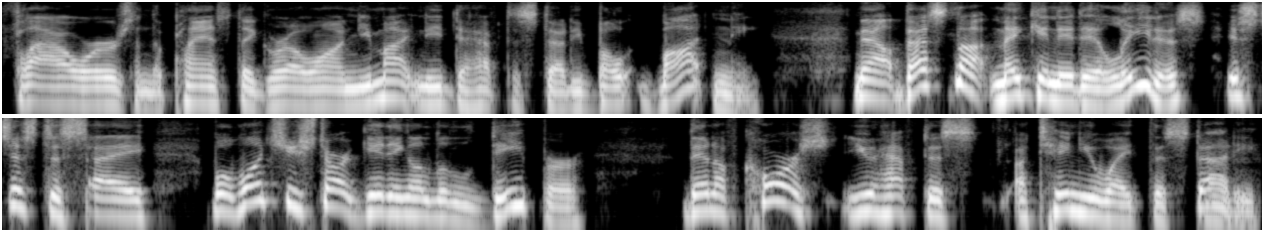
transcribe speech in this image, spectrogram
flowers and the plants they grow on, you might need to have to study botany. Now, that's not making it elitist. It's just to say, well, once you start getting a little deeper, then of course you have to attenuate the study.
